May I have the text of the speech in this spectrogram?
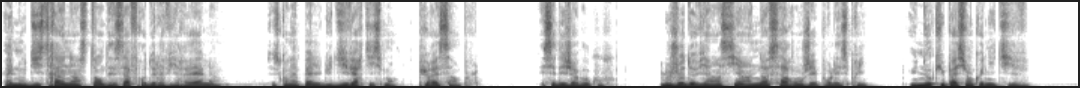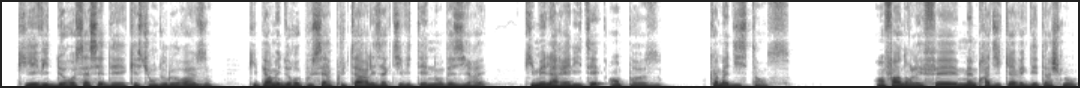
Elle nous distrait un instant des affres de la vie réelle, c'est ce qu'on appelle du divertissement, pur et simple. Et c'est déjà beaucoup. Le jeu devient ainsi un os à ronger pour l'esprit, une occupation cognitive, qui évite de ressasser des questions douloureuses, qui permet de repousser à plus tard les activités non désirées, qui met la réalité en pause, comme à distance. Enfin, dans les faits, même pratiqué avec détachement,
